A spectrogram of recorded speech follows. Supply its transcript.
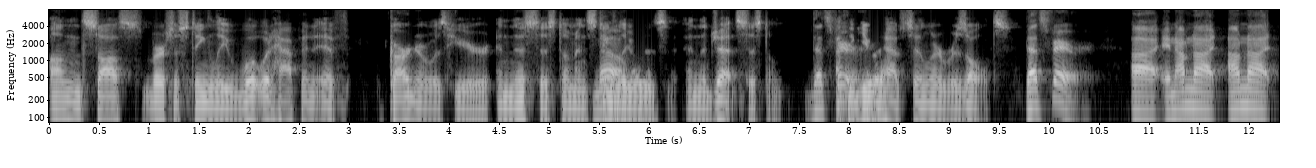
on Sauce versus Stingley, what would happen if Gardner was here in this system and Stingley no. was in the Jet system? That's fair. I think you would have similar results. That's fair. Uh, and I'm not. I'm not.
